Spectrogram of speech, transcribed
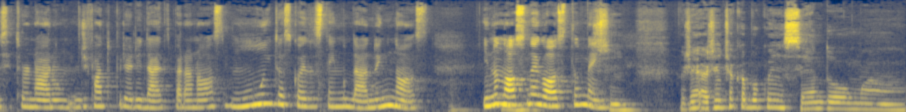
se tornaram de fato prioridades para nós. Muitas coisas têm mudado em nós. E no nosso negócio também. Sim. A gente acabou conhecendo uma,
